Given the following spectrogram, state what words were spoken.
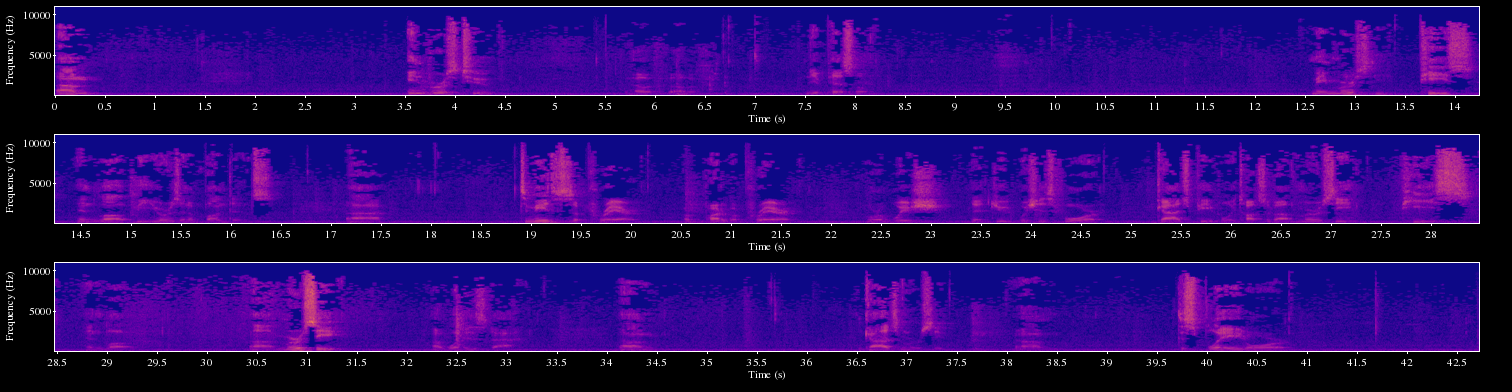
Um, in verse 2 of, of the epistle, may mercy, peace, and love be yours in abundance. Uh, to me, this is a prayer, or part of a prayer, or a wish that Jude wishes for God's people. He talks about mercy, peace, and love. Uh, mercy, uh, what is that? Um, God's mercy, um, displayed or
